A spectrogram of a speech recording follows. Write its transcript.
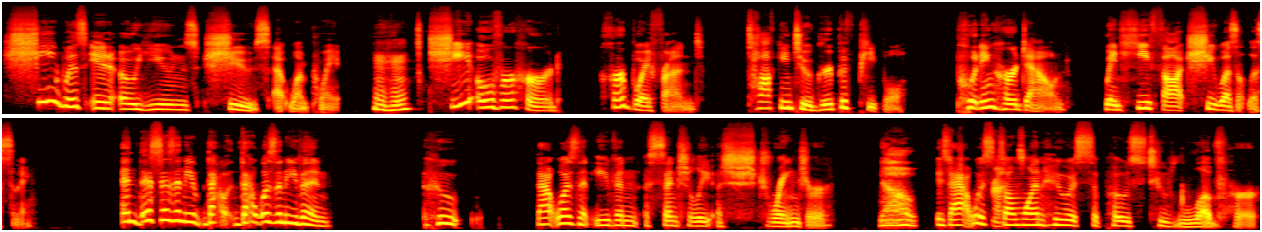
she was in Oyun's shoes at one point. Mm-hmm. She overheard her boyfriend talking to a group of people, putting her down when he thought she wasn't listening. And this isn't even that that wasn't even who that wasn't even essentially a stranger. No, that was friend. someone who is supposed to love her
